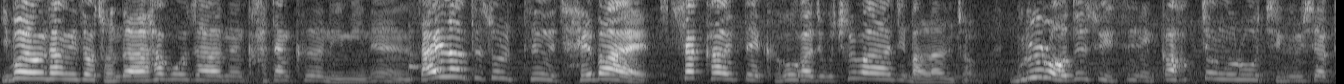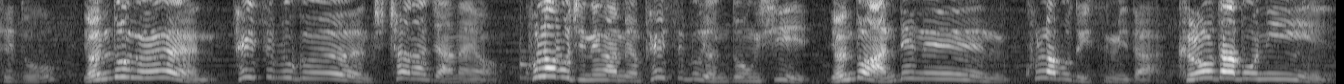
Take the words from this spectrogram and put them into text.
이번 영상에서 전달하고자 하는 가장 큰 의미는 사일런트 솔트 제발 시작할 때 그거 가지고 출발하지 말라는 점. 무료로 얻을 수 있으니까 확정으로 지금 시작해도. 연동은 페이스북은 추천하지 않아요. 콜라보 진행하면 페이스북 연동 시 연동 안 되는 콜라보도 있습니다. 그러다 보니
